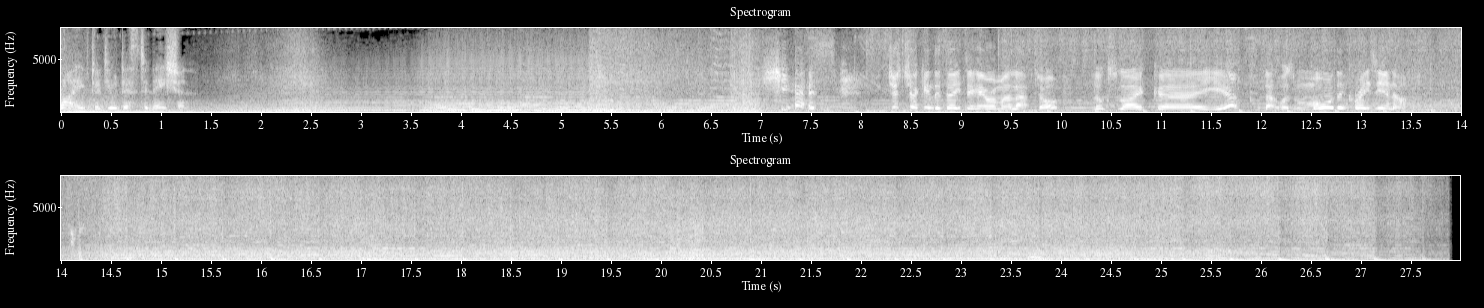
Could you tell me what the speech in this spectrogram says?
Entered your destination. Yes! Just checking the data here on my laptop. Looks like, uh, yep, that was more than crazy enough.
